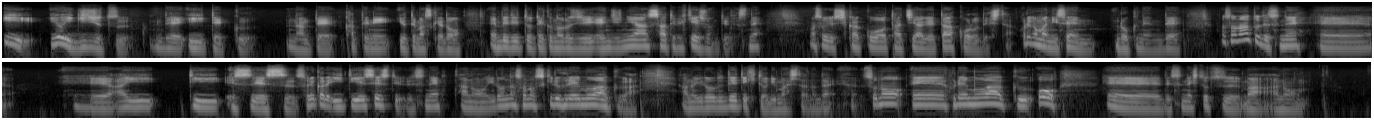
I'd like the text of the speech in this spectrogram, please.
いい良い技術で eTech なんて勝手に言ってますけど Embedded Technology Engineer Certification というですね、まあ、そういう資格を立ち上げた頃でした。これがま2006年でその後ですね、えーえー、ITSS それから ETSS というですねあのいろんなそのスキルフレームワークがあのいろいろ出てきておりましたのでその、えー、フレームワークを、えー、ですね一つまああの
